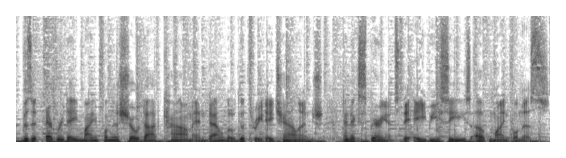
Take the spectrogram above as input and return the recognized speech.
visit everydaymindfulnessshow.com and download the three day challenge and experience the ABCs of mindfulness.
